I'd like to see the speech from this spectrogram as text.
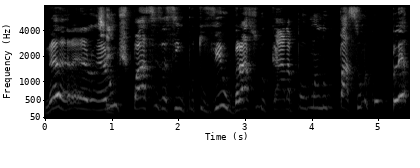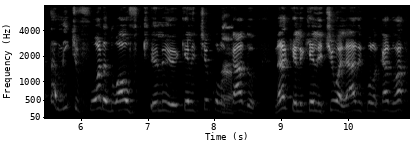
Né? Eram era uns passes assim, pô, tu vê o braço do cara, pô, manda um passão completamente fora do alvo que ele, que ele tinha colocado, é. né? Que ele, que ele tinha olhado e colocado lá.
